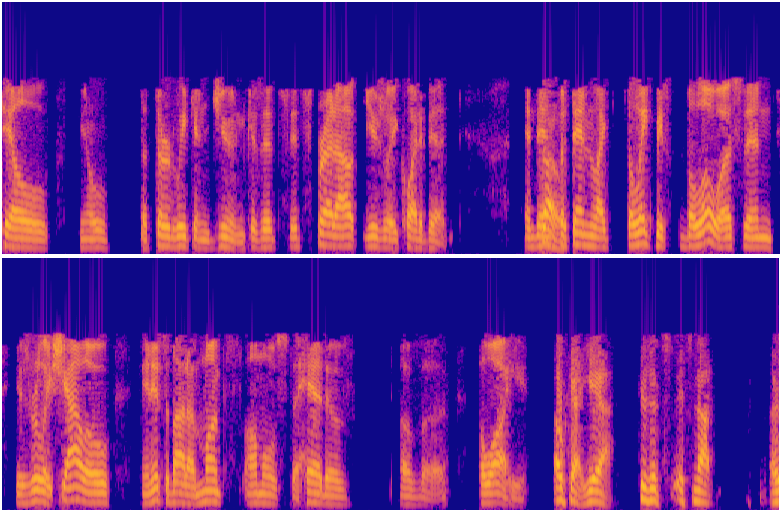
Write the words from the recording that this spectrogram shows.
till, you know, the third week in June because it's it's spread out usually quite a bit. And then, So- but then like the lake be- below us then is really shallow, and it's about a month almost ahead of of uh, Oahe. Okay, yeah, because it's it's not uh,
